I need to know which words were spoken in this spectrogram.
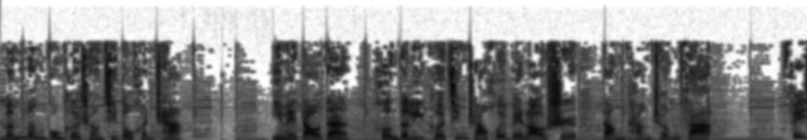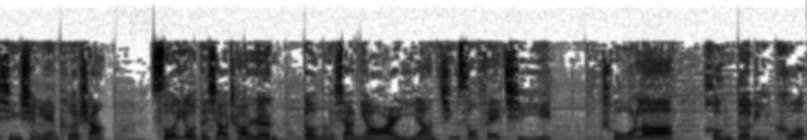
门门功课成绩都很差。因为捣蛋，亨德里克经常会被老师当堂惩罚。飞行训练课上，所有的小超人都能像鸟儿一样轻松飞起，除了亨德里克。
